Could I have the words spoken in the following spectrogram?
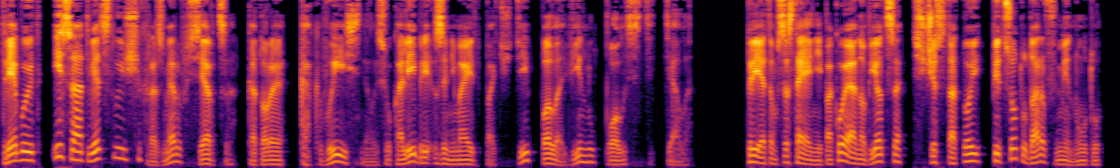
требует и соответствующих размеров сердца, которое, как выяснилось, у калибри занимает почти половину полости тела. При этом в состоянии покоя оно бьется с частотой 500 ударов в минуту,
